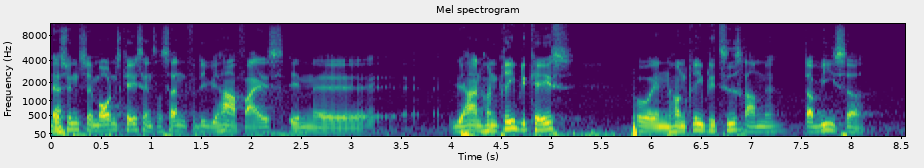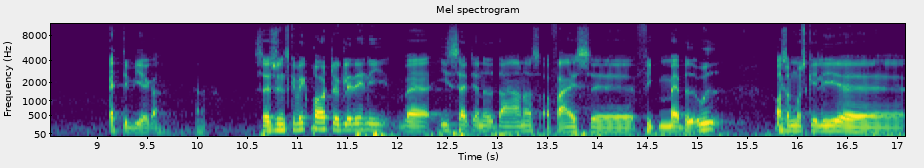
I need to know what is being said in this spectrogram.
ja. synes, at Mortens case er interessant, fordi vi har faktisk en, øh, vi har en håndgribelig case på en håndgribelig tidsramme, der viser, at det virker. Ja. Så jeg synes, skal vi ikke prøve at dykke lidt ind i, hvad I satte jer ned, dig og Anders, og faktisk øh, fik mappet ud, og så Ja. måske lige, øh, øh,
